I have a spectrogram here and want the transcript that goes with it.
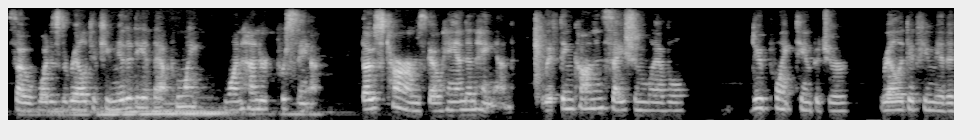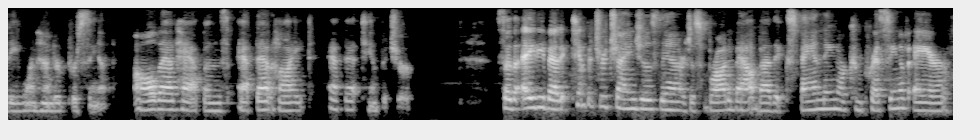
So what is the relative humidity at that point? 100%. Those terms go hand in hand lifting condensation level, dew point temperature, relative humidity 100%. All that happens at that height, at that temperature. So the adiabatic temperature changes then are just brought about by the expanding or compressing of air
